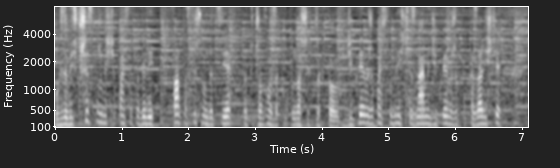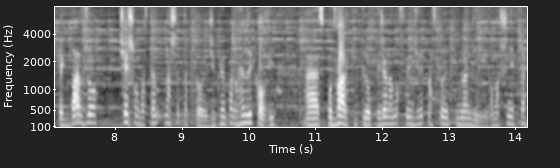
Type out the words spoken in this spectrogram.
mogli zrobić wszystko, żebyście Państwo podjęli fantastyczną decyzję dotyczącą zakupu naszych traktorów. Dziękujemy, że Państwo byliście z nami, dziękujemy, że pokazaliście, jak bardzo cieszą Was te nasze traktory. Dziękujemy Panu Henrykowi e, z Podwarki, który opowiedział nam o swoim 19-letnim Landini, o maszynie, która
